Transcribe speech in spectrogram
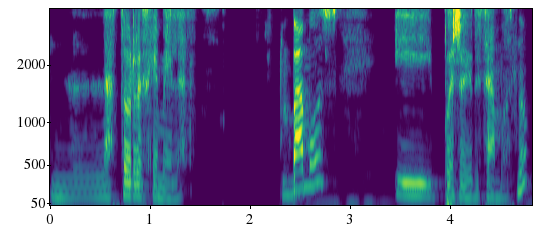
las Torres Gemelas. Vamos y pues regresamos, ¿no?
